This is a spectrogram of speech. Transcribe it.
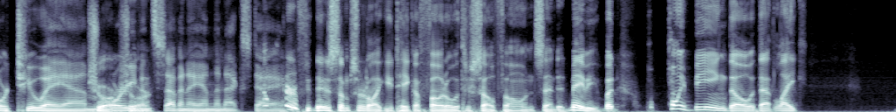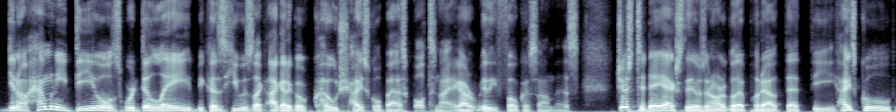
or 2 a.m. Sure, or sure. even 7 a.m. the next day. wonder if there's some sort of like you take a photo with your cell phone, send it, maybe. But point being though that like, you know, how many deals were delayed because he was like, I got to go coach high school basketball tonight. I got to really focus on this. Just today, actually, there was an article that put out that the high school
